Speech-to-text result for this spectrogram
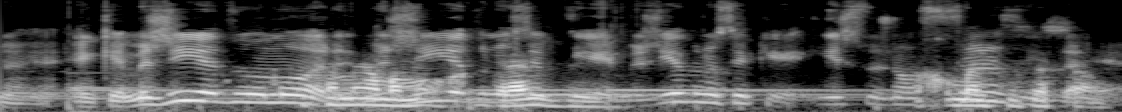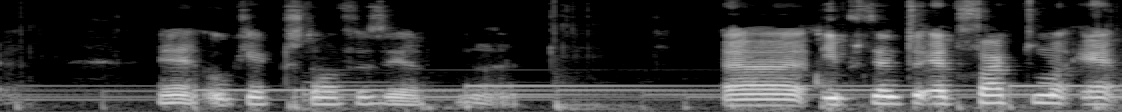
É? Em que a magia do amor, é magia do não sei o quê, magia do não sei o quê, e as pessoas não fazem ideia é, o que é que estão a fazer. Não é? Uh, e portanto é de facto uma, é,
